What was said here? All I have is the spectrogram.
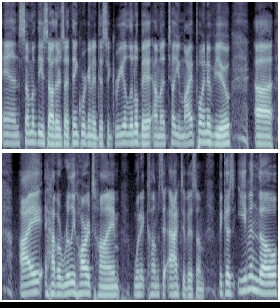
and some of these others, I think we're going to disagree a little bit. I'm going to tell you my point of view. Uh, I have a really hard time when it comes to activism because even though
